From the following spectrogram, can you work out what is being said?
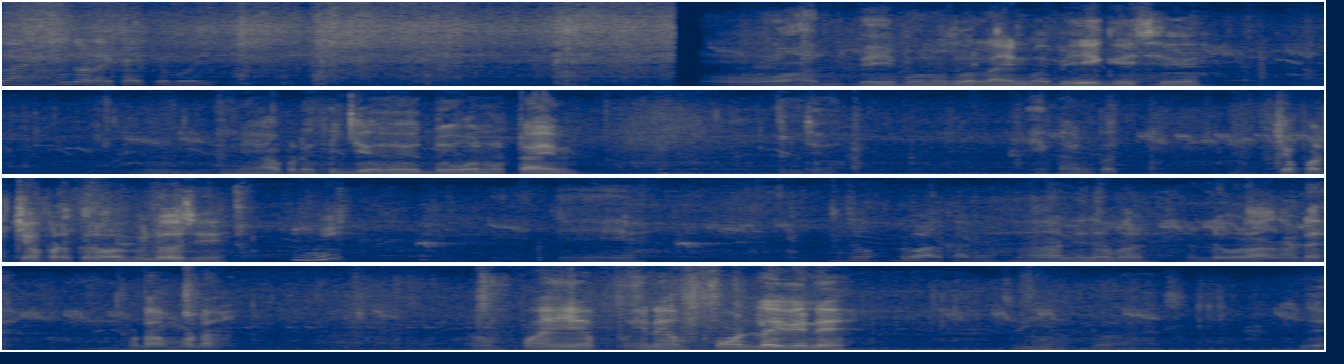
તો અહીંયા કાપેલો હોય. બે બોનો જો લાઈનમાં બે ગઈ છે. અને આપણે થઈ ગયો છે દોવાનો ટાઈમ. જો એક આઈન પર ચપડ ચપડ કરવા માંડ્યો છે. જો ડોળા કાઢે. તમારે ડોળા કાઢે. મોટા મોટા. આમ પાસે એને આમ ફોન લાવીને ડોળા કાઢે.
